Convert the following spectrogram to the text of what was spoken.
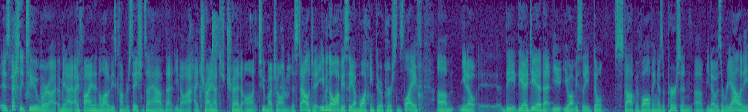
especially too, where I, I mean, I, I, find in a lot of these conversations I have that you know I, I, try not to tread on too much on nostalgia, even though obviously I'm walking through a person's life. Um, you know the the idea that you you obviously don't stop evolving as a person, um, you know, is a reality.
